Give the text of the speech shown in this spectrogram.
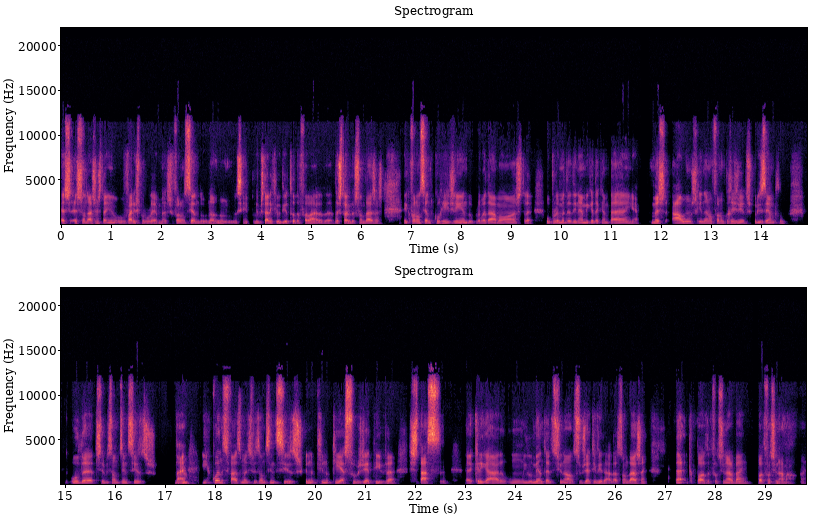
as, as, sondagens têm vários problemas, foram sendo, não, não, assim, podemos estar aqui o dia todo a falar da, da, história das sondagens, que foram sendo corrigindo o problema da amostra, o problema da dinâmica da campanha, mas há uns que ainda não foram corrigidos, por exemplo, o da distribuição dos indecisos é? Uhum. E quando se faz uma distribuição de indecisos que, que, que é subjetiva, está-se a criar um elemento adicional de subjetividade à sondagem eh, que pode funcionar bem, pode funcionar mal. É?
